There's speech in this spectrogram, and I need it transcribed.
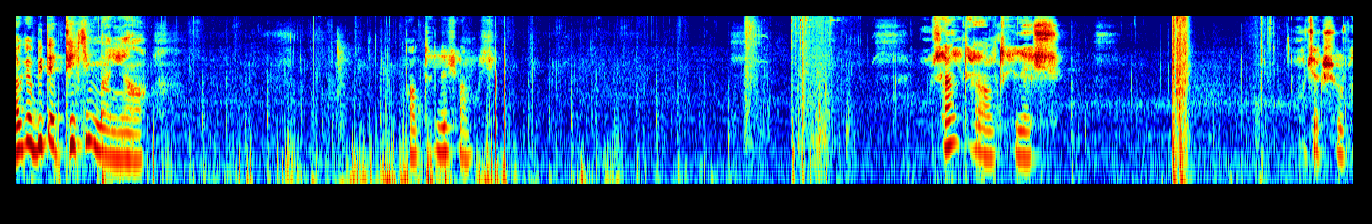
Aga bir de tekim ben ya. Altı leş almış. Güzeldir altı leş. Uçak şurada.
